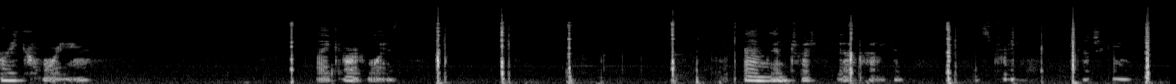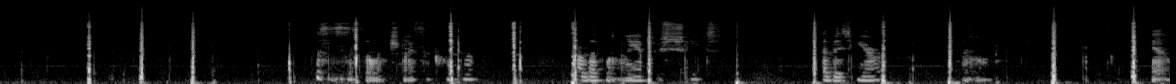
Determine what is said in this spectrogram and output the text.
recording, like our voice. And I'm gonna try to figure out how we can stream gacha games. This is so much nicer up. I'll definitely appreciate a bit here. So, yeah.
